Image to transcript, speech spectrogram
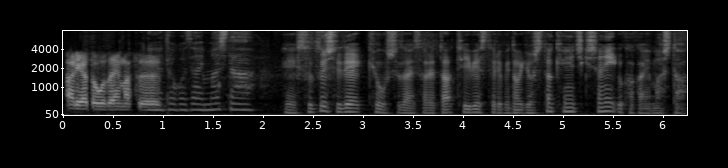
ありがとうございます。ありがとうございました。えー、珠洲市で今日取材された TBS テレビの吉田健一記者に伺いました。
